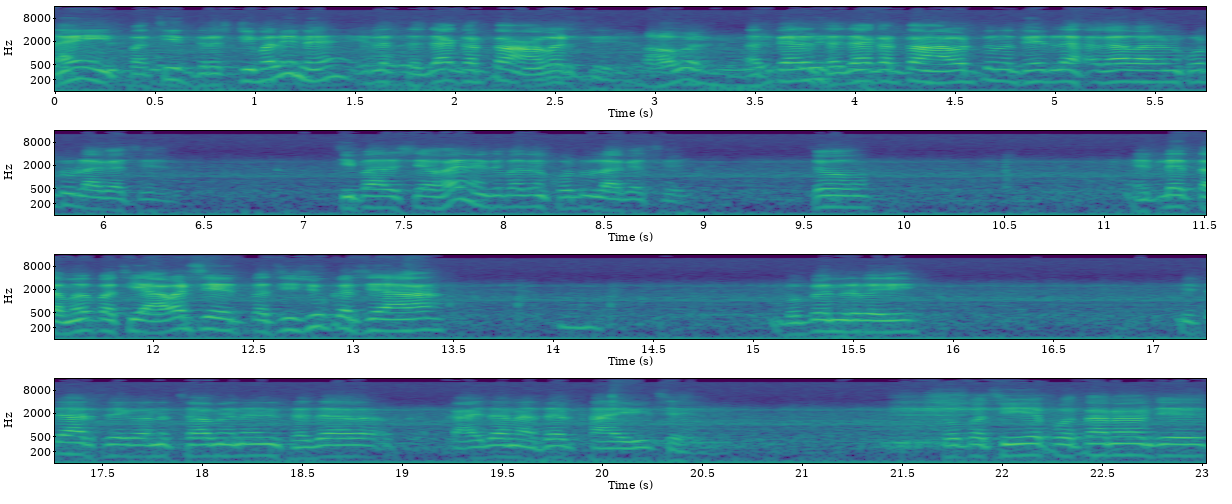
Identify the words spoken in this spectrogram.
નહીં પછી દ્રષ્ટિ મળી ને એટલે સજા કરતા આવડશે અત્યારે સજા કરતા આવડતું નથી એટલે હગાવાળાને ખોટું લાગે છે. ચીપારસિયા હોય ને તે બધાને ખોટું લાગે છે. તો એટલે તમે પછી આવડશે પછી શું કરશે આ? ભૂપેન્દ્રભાઈ વિચારશે કે છ મહિનાની સજા કાયદાના આધાર થાય એવી છે. તો પછી એ પોતાના જે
